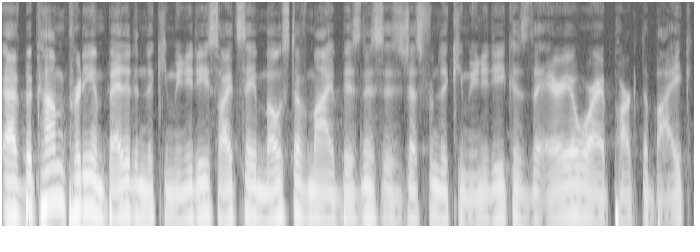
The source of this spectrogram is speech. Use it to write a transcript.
I've become pretty embedded in the community, so I'd say most of my business is just from the community because the area where I park the bike,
